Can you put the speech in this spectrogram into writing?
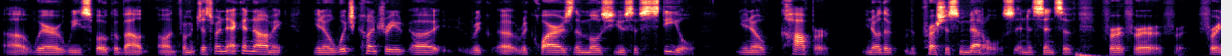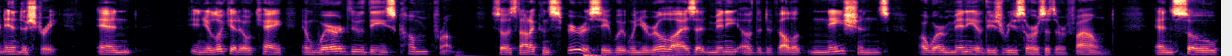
uh, where we spoke about on from just from an economic, you know, which country uh, re- requires the most use of steel, you know, copper, you know, the, the precious metals in a sense of for for for, for an industry and and you look at okay, and where do these come from? So it's not a conspiracy when you realize that many of the developed nations are where many of these resources are found. And so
